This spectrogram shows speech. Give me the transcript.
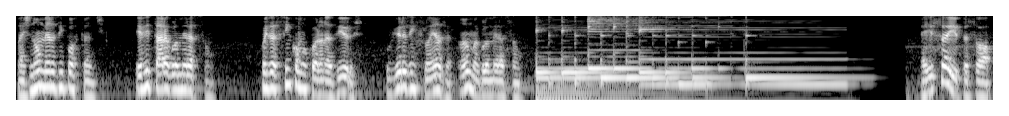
mas não menos importante, evitar aglomeração, pois assim como o coronavírus, o vírus influenza ama aglomeração. É isso aí, pessoal.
